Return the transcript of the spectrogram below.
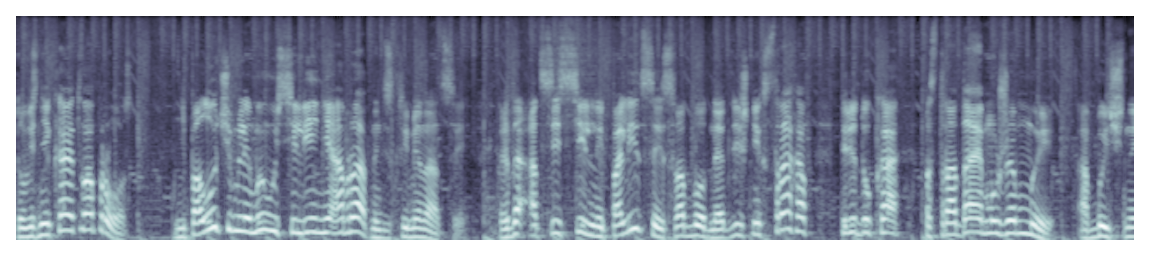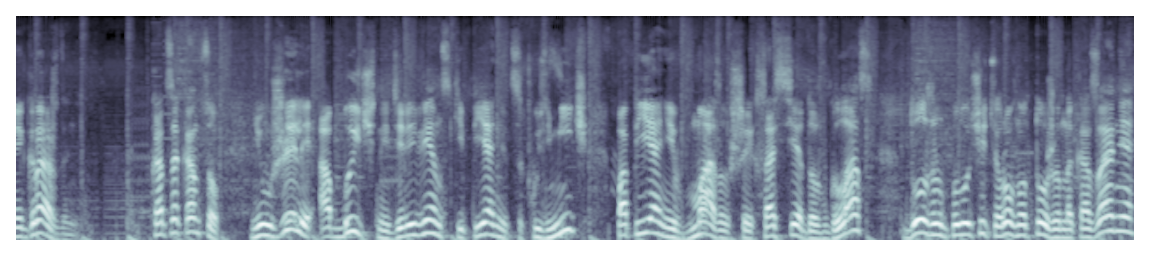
то возникает вопрос, не получим ли мы усиление обратной дискриминации, когда от всесильной полиции, свободной от лишних страхов, перед УК пострадаем уже мы, обычные граждане. В конце концов, Неужели обычный деревенский пьяница Кузьмич, по пьяни вмазавший соседу в глаз, должен получить ровно то же наказание,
